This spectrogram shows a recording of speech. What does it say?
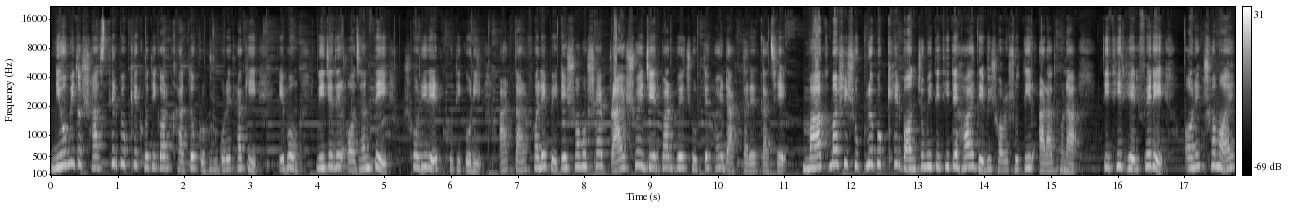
নিয়মিত স্বাস্থ্যের পক্ষে ক্ষতিকর খাদ্য গ্রহণ করে থাকি এবং নিজেদের অজান্তেই শরীরের ক্ষতি করি। আর তার ফলে পেটের সমস্যায় প্রায়শই জেরবার হয়ে ছুটতে হয় ডাক্তারের কাছে। মাঘ মাসে শুক্লপক্ষের পঞ্চমী তিথিতে হয় দেবী সরস্বতীর আরাধনা। তিথির হেরফেরে অনেক সময়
